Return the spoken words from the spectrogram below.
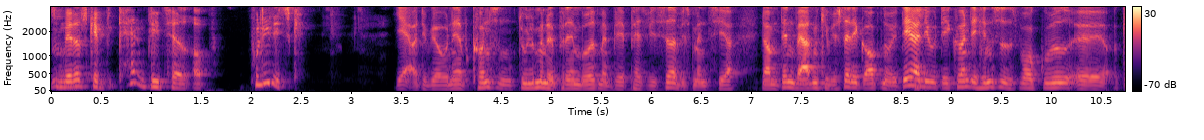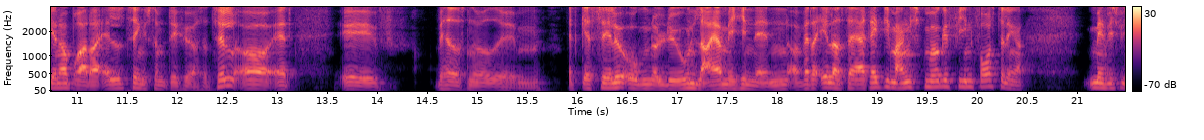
som mm. netop skal, kan blive taget op politisk. Ja, og det bliver jo netop kun sådan dulmende på den måde, at man bliver pacificeret, hvis man siger, Nå, men den verden kan vi slet ikke opnå i det her liv, det er kun det hinsides, hvor Gud øh, genopretter alle ting, som det hører sig til, og at, øh, hvad hedder sådan noget, øh, at gazelleungen og løven leger med hinanden, og hvad der ellers er, rigtig mange smukke, fine forestillinger. Men hvis vi,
